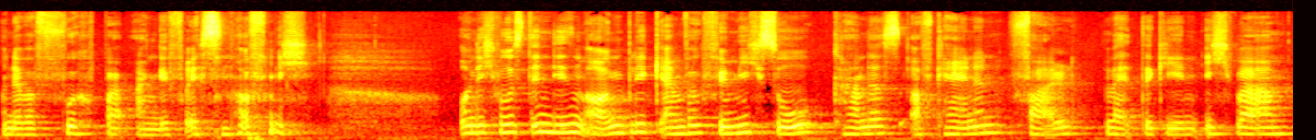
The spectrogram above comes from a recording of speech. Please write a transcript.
und er war furchtbar angefressen auf mich. Und ich wusste in diesem Augenblick einfach für mich, so kann das auf keinen Fall weitergehen. Ich war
